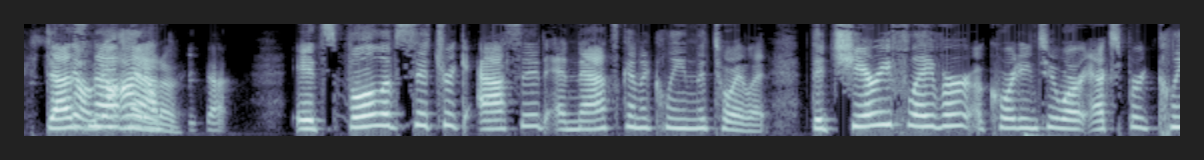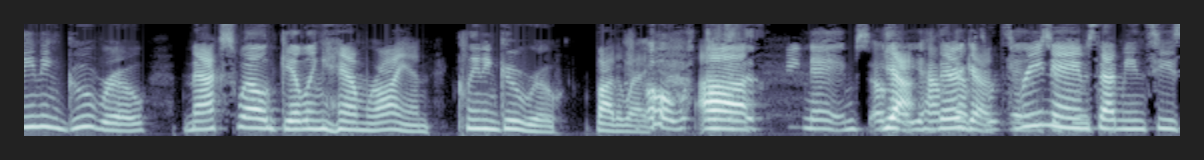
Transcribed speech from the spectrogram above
Does no, not no, matter. It's full of citric acid, and that's going to clean the toilet. The cherry flavor, according to our expert cleaning guru, Maxwell Gillingham Ryan, cleaning guru, by the way. Oh, uh, three names. Okay, yeah, you there you go. Three, names. names. That means he's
